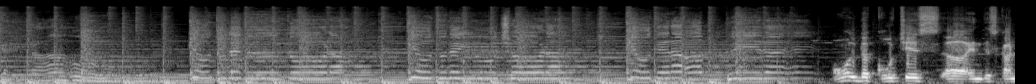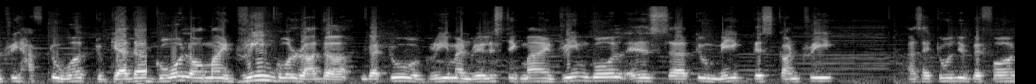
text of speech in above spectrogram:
कहता हूँ, क्यों तूने दिल तोड़ा? क्यों तूने यूँ छोड़ा? क्यों तेरा अब all the coaches uh, in this country have to work together. Goal or my dream goal rather the two dream and realistic my dream goal is uh, to make this country as i told you before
